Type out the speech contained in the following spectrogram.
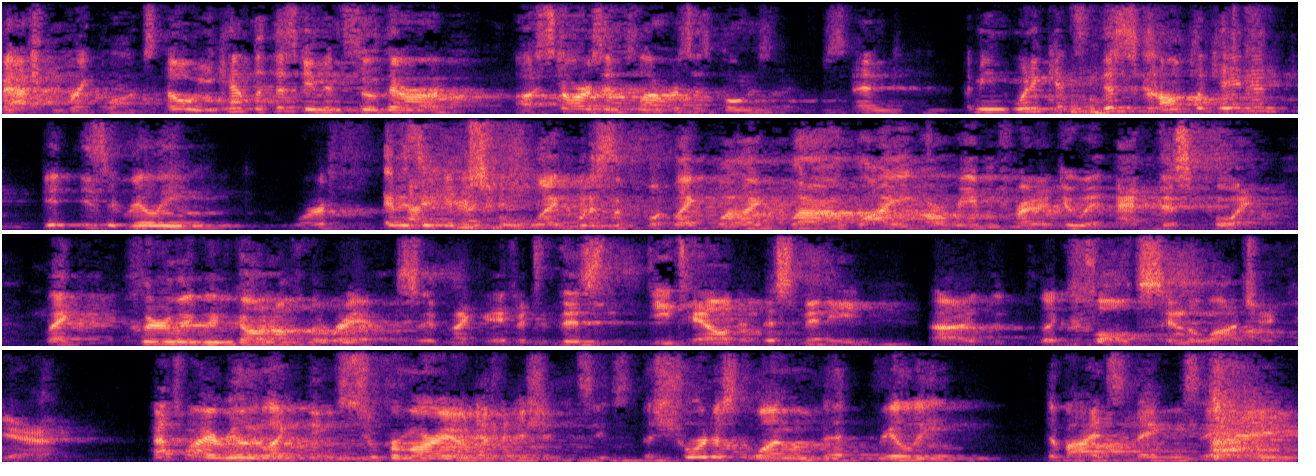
bash and break blocks. Oh, you can't let this game in. So there are uh, stars and flowers as bonus items. And I mean, when it gets this complicated, it, is it really worth? And is it useful? Like, what is the point? Like, why, like, why, are we even trying to do it at this point? Like, clearly we've gone off the rails. If, like, if it's this detailed and this many, uh, like, faults in the logic, yeah. That's why I really like the Super Mario definition. It's the shortest one that really divides things in a,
